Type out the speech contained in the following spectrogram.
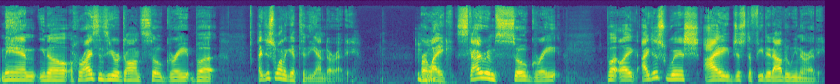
man you know horizon zero dawn's so great but i just want to get to the end already or mm-hmm. like skyrim's so great but like i just wish i just defeated alduin already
